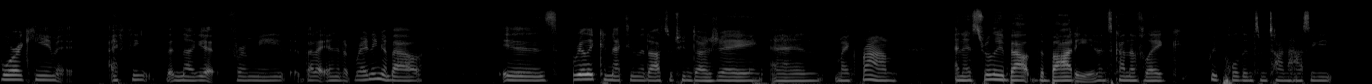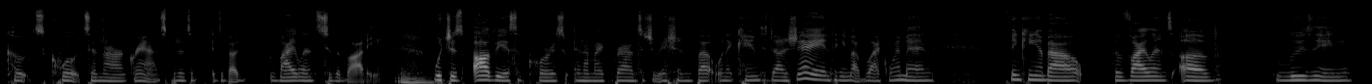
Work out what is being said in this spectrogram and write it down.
For Akeem I think the nugget for me that I ended up writing about is really connecting the dots between Dajé and Mike Brown. And it's really about the body. And it's kind of like we pulled in some Ta-Nehisi Coates quotes in our grants but it's a, it's about violence to the body Mm-hmm. which is obvious of course in a Mike Brown situation but when it came to Dajé and thinking about black women thinking about the violence of losing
